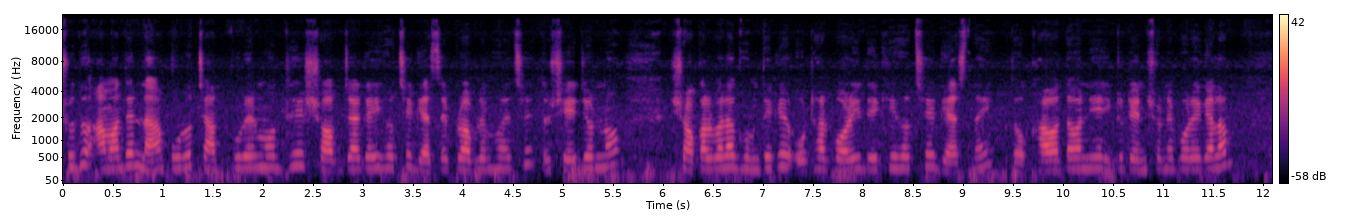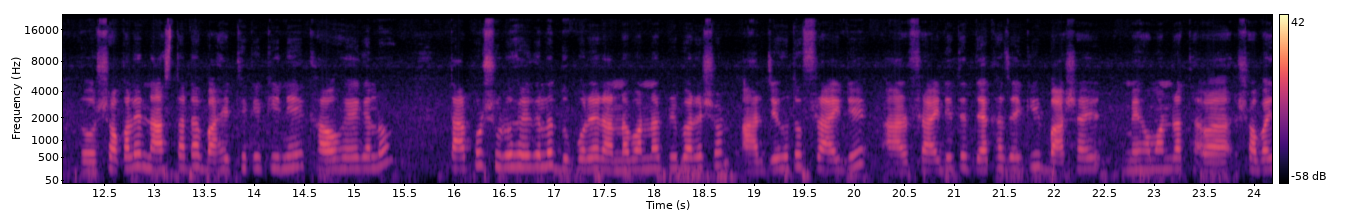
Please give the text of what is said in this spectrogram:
শুধু আমাদের না, পুরো চাঁদপুরের মধ্যে সব জায়গায় হচ্ছে গ্যাসের প্রবলেম হয়েছে। তো সেই জন্য সকালবেলা ঘুম থেকে ওঠার পরেই দেখি হচ্ছে গ্যাস নেই। তো খাওয়া দাওয়া নিয়ে একটু টেনশনে পড়ে গেলাম। তো সকালের নাস্তাটা বাহির থেকে কিনে খাওয়া হয়ে গেল। তারপর শুরু হয়ে গেল দুপুরে রান্নাবান্নার প্রিপারেশন আর যেহেতু ফ্রাইডে আর ফ্রাইডেতে দেখা যায় কি বাসায় মেহমানরা সবাই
